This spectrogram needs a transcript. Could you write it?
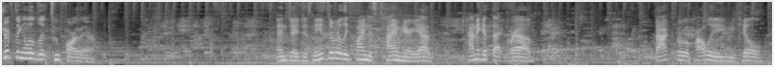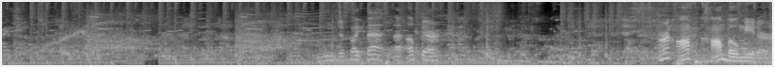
drifting a little bit too far there. NJ just needs to really find his time here. Yeah, kind of get that grab. Back throw probably even kill. Mm, Just like that, that up air. Turn off combo meter.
